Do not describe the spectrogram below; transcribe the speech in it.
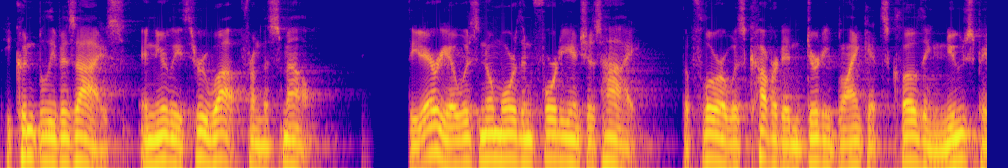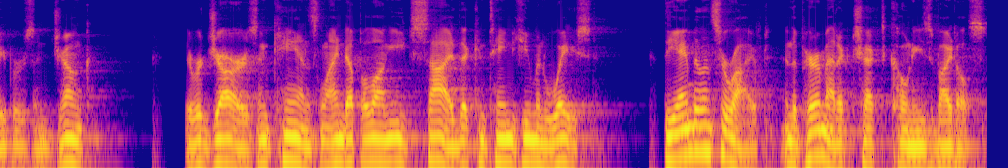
He couldn't believe his eyes and nearly threw up from the smell. The area was no more than 40 inches high. The floor was covered in dirty blankets, clothing, newspapers, and junk. There were jars and cans lined up along each side that contained human waste. The ambulance arrived, and the paramedic checked Coney's vitals.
